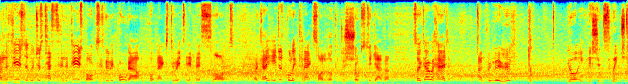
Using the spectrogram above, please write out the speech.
and the fuse that we've just tested in the fuse box is going to be pulled out and put next to it in this slot. Okay, it just bullet connects on, look, it just shoves together. So go ahead and remove your ignition switched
